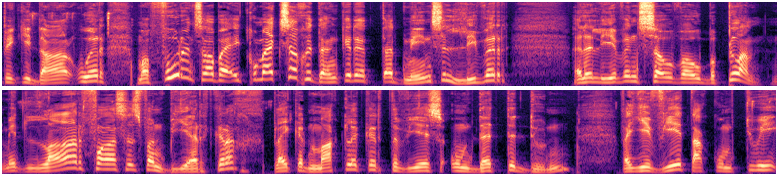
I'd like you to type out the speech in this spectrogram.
bietjie daaroor, maar voorens daarby uitkom ek sou gedink het dat, dat mense liewer hulle lewens sou wou beplan met laer fases van beerdkrag. Blyk dit makliker te wees om dit te doen, want jy weet daar kom 2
